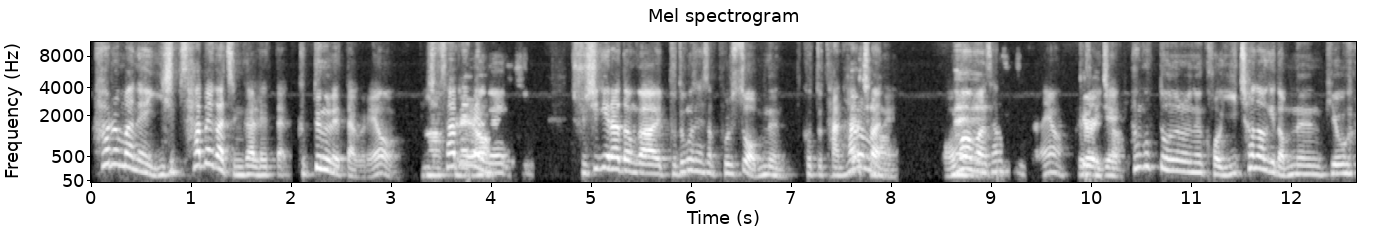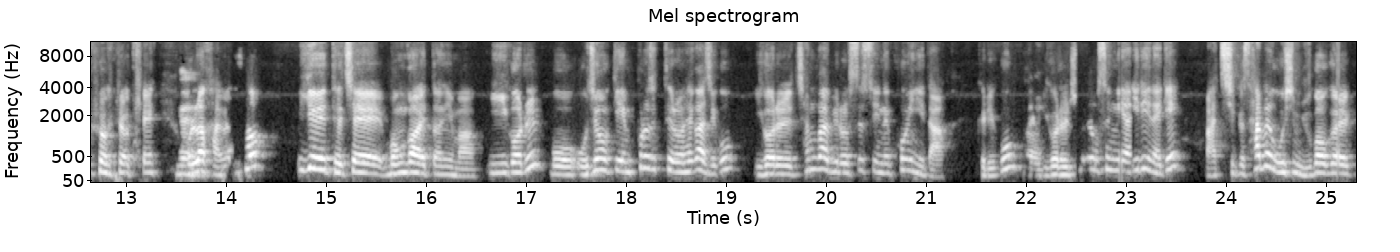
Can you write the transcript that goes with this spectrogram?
하루 만에 24배가 증가를 했다 급등을 했다 그래요. 아, 24배면은 주식이라던가 부동산에서 볼 수 없는 그것도 단 하루 그렇죠. 만에 어마어마한 네네. 상승이잖아요. 그래서 그렇죠. 한국 돈으로는 거의 2천억이 넘는 비용으로 이렇게 네. 올라가면서 이게 대체 뭔가 했더니 막 이거를 뭐 오징어 게임 프로젝트로 해가지고 이거를 참가비로 쓸 수 있는 코인이다. 그리고 네. 이거를 최종 승리한 1인에게 마치 그 456억을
